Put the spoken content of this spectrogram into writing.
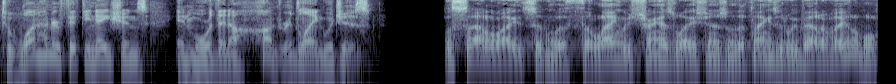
to 150 nations in more than 100 languages with satellites and with the language translations and the things that we've had available,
